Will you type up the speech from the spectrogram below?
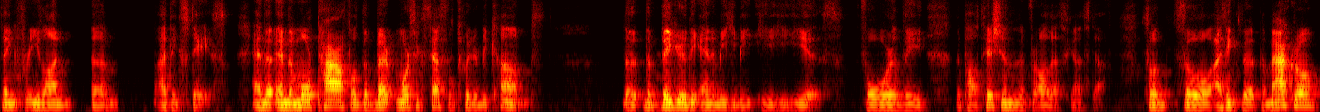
thing for Elon, um, I think, stays. And the, and the more powerful, the more successful Twitter becomes, the, the bigger the enemy he, be, he, he is for the, the politicians and for all that kind of stuff. So so I think the, the macro,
